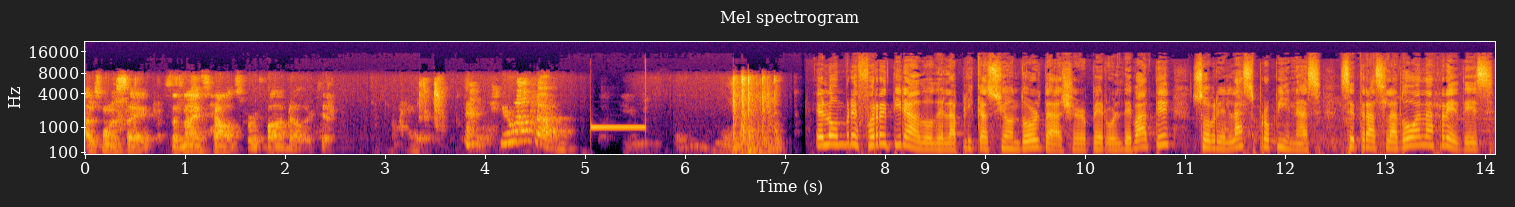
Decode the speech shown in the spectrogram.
I just want to say it's a nice house for a $5 tip. You're welcome. El hombre fue retirado de la aplicación DoorDasher, pero el debate sobre las propinas se trasladó a las redes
